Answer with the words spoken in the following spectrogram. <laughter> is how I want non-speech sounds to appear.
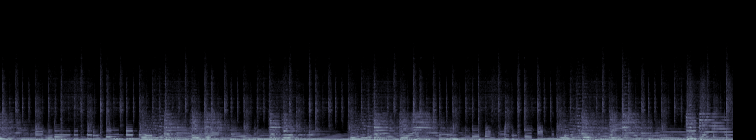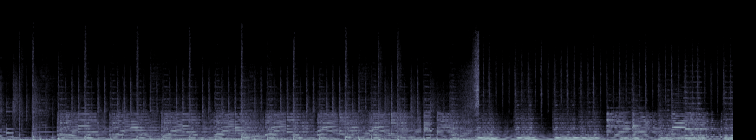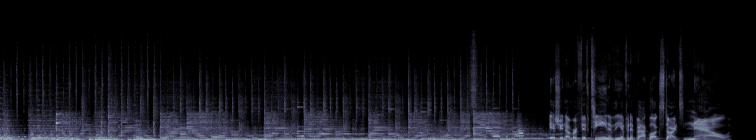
Issue number 15 of the Infinite Backlog starts now.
